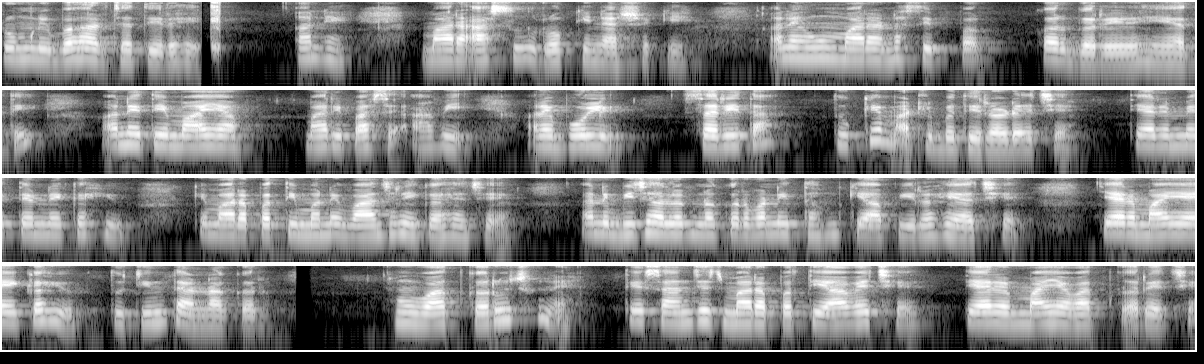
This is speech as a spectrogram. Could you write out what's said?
રૂમની બહાર જતી રહી અને મારા આંસુ રોકી ના શકી અને હું મારા નસીબ પર કરગરી રહી હતી અને તે માયા મારી પાસે આવી અને બોલી, સરિતા, તું કેમ આટલી બધી રડે છે? ત્યારે મેં તેમને કહ્યું કે મારા પતિ મને વાંઝણી કહે છે અને બીજા લગ્ન કરવાની ધમકી આપી રહ્યા છે. ત્યારે માયાએ કહ્યું, તું ચિંતા ના કર. હું વાત કરું છું ને? તે સાંજે જ મારા પતિ આવે છે ત્યારે માયા વાત કરે છે.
